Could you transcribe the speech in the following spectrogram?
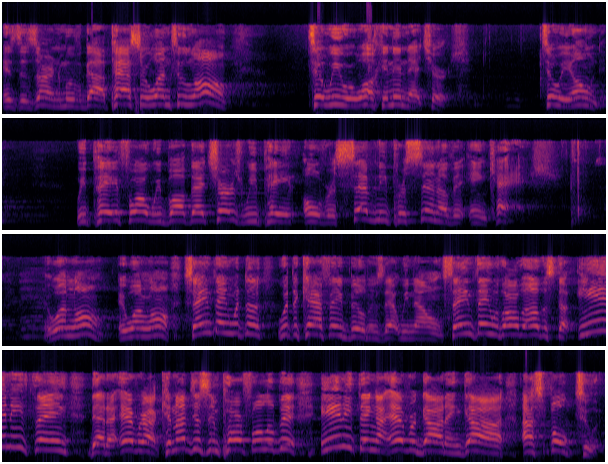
is discern the move of God. Pastor, wasn't too long till we were walking in that church, till we owned it. We paid for it. We bought that church. We paid over 70% of it in cash. It wasn't long. It wasn't long. Same thing with the with the cafe buildings that we now own. Same thing with all the other stuff. Anything that I ever got, can I just impart for a little bit? Anything I ever got in God, I spoke to it.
